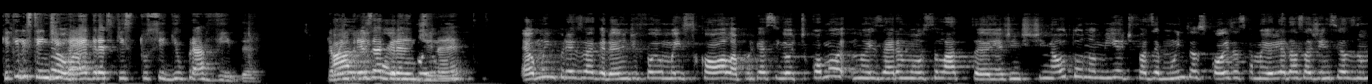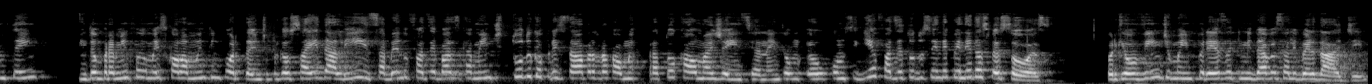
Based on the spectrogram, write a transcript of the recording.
que, que eles têm de Então, regras que tu seguiu para a vida? É uma Ah, empresa Lica, grande, um- né? É uma empresa grande, foi uma escola, porque assim, eu, como nós éramos Latam, a gente tinha autonomia de fazer muitas coisas que a maioria das agências não tem. Então, para mim, foi uma escola muito importante, porque eu saí dali sabendo fazer basicamente tudo que eu precisava para tocar, uma- agência, né? Então, eu conseguia fazer tudo sem depender das pessoas. porque eu vim de uma empresa que me dava essa liberdade.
